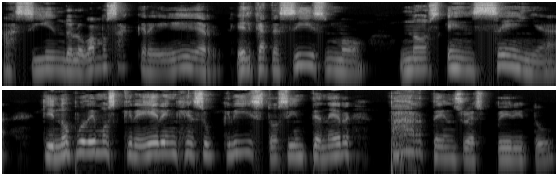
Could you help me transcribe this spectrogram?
haciendo, lo vamos a creer. El catecismo nos enseña que no podemos creer en Jesucristo sin tener parte en su espíritu.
